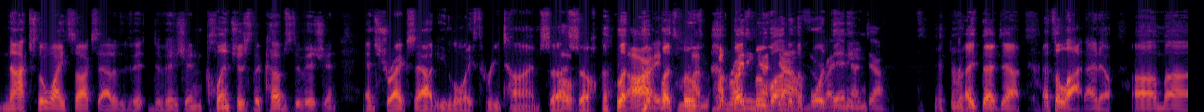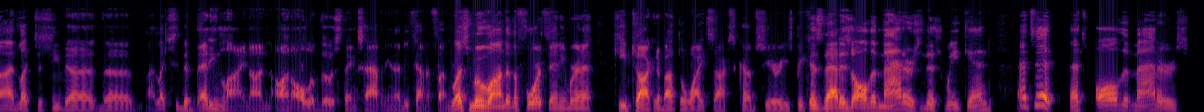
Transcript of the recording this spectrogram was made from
knocks the White Sox out of the division, clinches the Cubs division, and strikes out Eloy three times. Uh, oh, so let, us move. I'm, I'm let's move on down. to the fourth inning. Write that down. That's a lot. I know. Um, uh, I'd like to see the the I'd like to see the betting line on on all of those things happening. That'd be kind of fun. Let's move on to the fourth inning. We're gonna keep talking about the White Sox Cubs series because that is all that matters this weekend. That's it. That's all that matters.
